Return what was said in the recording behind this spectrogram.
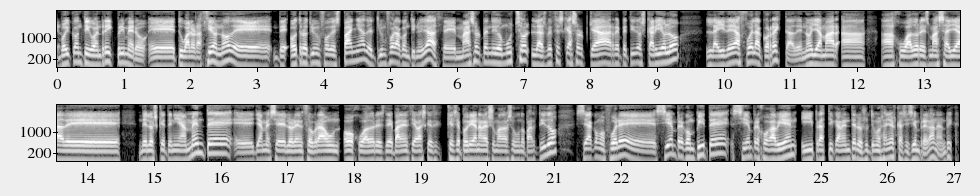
Voy contigo, Enric, primero. Eh, tu valoración, ¿no? De, otro triunfo de España, del triunfo de la continuidad. Eh, me ha sorprendido mucho las veces que ha, que ha repetido Scariolo la idea fue la correcta, de no llamar a, jugadores más allá de, los que tenía en mente, eh, llámese Lorenzo Brown o jugadores de Valencia Vázquez que se podrían haber sumado al segundo partido, sea como fuere, siempre compite, siempre juega bien y prácticamente en los últimos años casi siempre gana, Enrique.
